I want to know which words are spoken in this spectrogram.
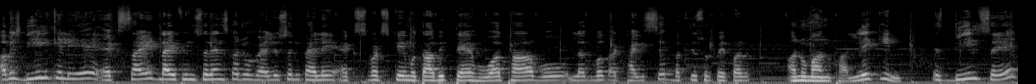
अब इस डील के लिए एक्साइड लाइफ इंश्योरेंस का जो वैल्यूएशन पहले एक्सपर्ट्स के मुताबिक तय हुआ था, वो लगभग 28 से बत्तीस रुपए पर अनुमान था। लेकिन इस डील से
